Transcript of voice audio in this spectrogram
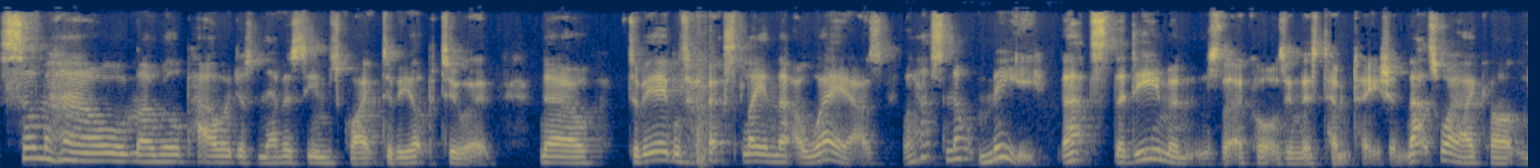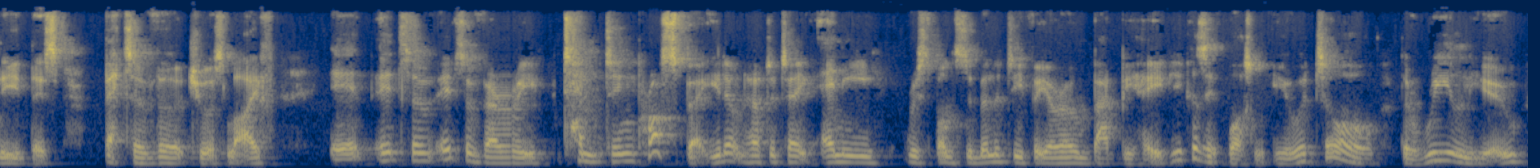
somehow my willpower just never seems quite to be up to it. Now, to be able to explain that away as, well, that's not me. That's the demons that are causing this temptation. That's why I can't lead this better, virtuous life. It, it's a it's a very tempting prospect. You don't have to take any responsibility for your own bad behavior because it wasn't you at all. The real you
